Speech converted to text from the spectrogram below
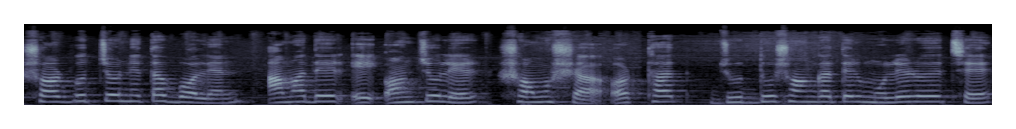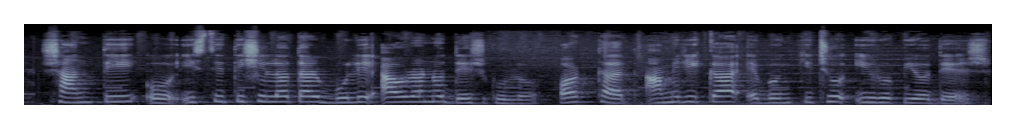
সর্বোচ্চ নেতা বলেন, আমাদের এই অঞ্চলের সমস্যা, অর্থাৎ যুদ্ধ সংঘাতের মূলে রয়েছে শান্তি ও স্থিতিশীলতার বলি আওড়ানো দেশগুলো, অর্থাৎ আমেরিকা এবং কিছু ইউরোপীয় দেশ।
